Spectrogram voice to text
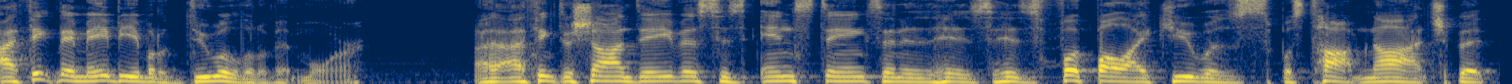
I think they may be able to do a little bit more. I, think Deshaun Davis, his instincts and his his football IQ was was top notch, but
